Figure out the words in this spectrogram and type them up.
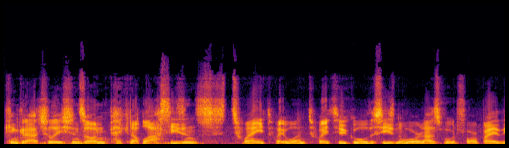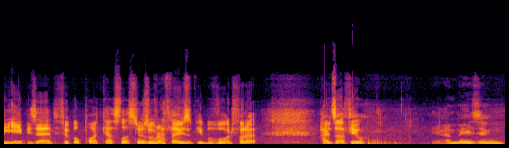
congratulations on picking up last season's 2021-22 goal of the season award as voted for by the ABZ Football Podcast listeners. Over a thousand people voted for it. How does that feel? Yeah, amazing.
